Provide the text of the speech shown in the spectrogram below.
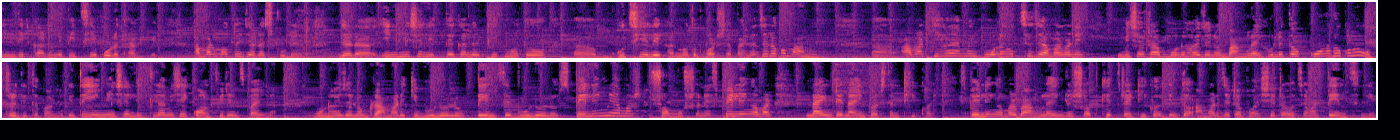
হিন্দির কারণে পিছিয়ে পড়ে থাকবে? আমার মতোই যারা স্টুডেন্ট যারা ইংলিশে লিখতে গেলে ঠিক মতো গুছিয়ে লেখার মতো ভরসা পায় না, যেরকম আমি। আমার কি হয়, আমি মনে হচ্ছে যে আমার মানে বিষয়টা মনে হয় যেন বাংলায় হলে তাও কোনো রকমের উত্তর দিতে পারব। কিন্তু ইংলিশে লিখলে আমি সেই কনফিডেন্স পাই না। মনে হয় যেন গ্রামারে কি ভুল হলো টেন্সে ভুল হলো স্পেলিং নিয়ে আমার সমস্যা নেই। স্পেলিং আমার নাইনটি নাইন পার্সেন্ট ঠিক হয়। স্পেলিং আমার বাংলা, ইংলিশ সব ক্ষেত্রেই ঠিক হয়। কিন্তু আমার যেটা ভয়, সেটা হচ্ছে আমার টেন্স নিয়ে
